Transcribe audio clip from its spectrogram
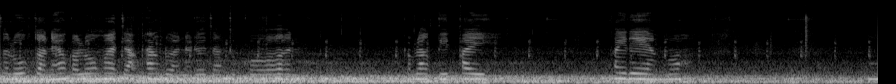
สรุปตอนนี้เขาก็ลงมาจากทางด่วนนะเด้อจ้าทุกคนกำลังติดไฟไฟแดงวะอ๋อ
